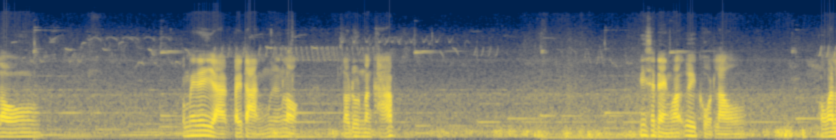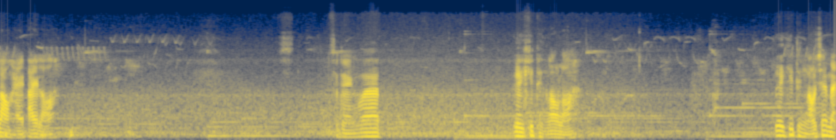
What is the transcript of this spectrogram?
เราก็ไม่ได้อยากไปต่างเมืองหรอก เราโดนบังคับ นี่แสดงว่าเอ้ยโกรธเรา ราะว่าเราหายไปเหรอ แสดงว่าเอ้ยคิดถึงเราเหรอเอ้ยคิดถึงเราใช่ไหม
